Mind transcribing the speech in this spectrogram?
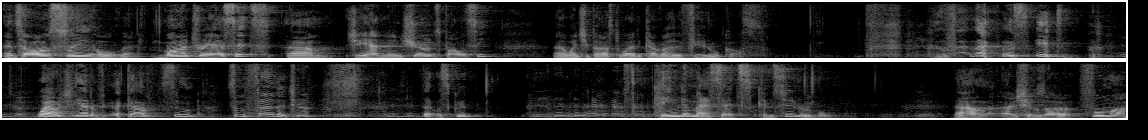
and so I was seeing all that. Monetary assets. Um, she had an insurance policy uh, when she passed away to cover her funeral costs. that was it. Well, she had a, a, some, some furniture. That was good. Kingdom assets considerable. Um, uh, she was a former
